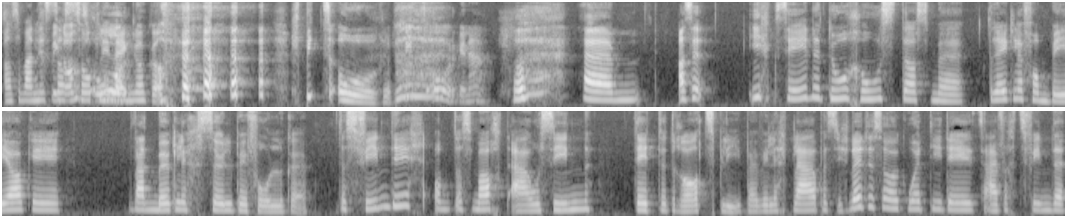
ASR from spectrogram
Also wenn es das so ein länger geht. Spitzohr. Spitzohr, genau. ähm, also ich sehe durchaus, dass man die Regeln vom BAG, wenn möglich, soll befolgen. Das finde ich und das macht auch Sinn, dort dran zu bleiben. Weil ich glaube, es ist nicht so eine gute Idee, jetzt einfach zu finden,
